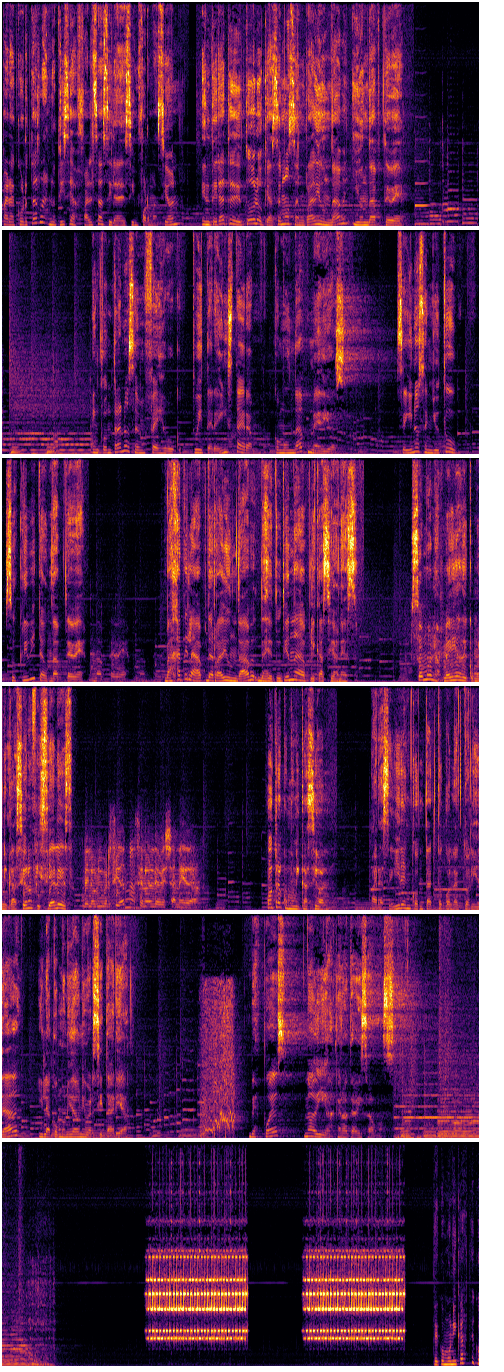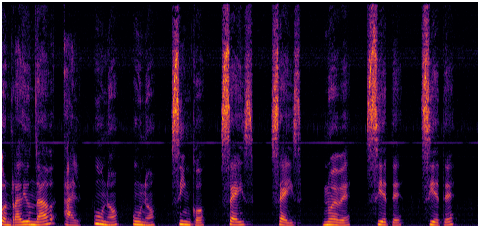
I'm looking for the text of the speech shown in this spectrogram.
Para cortar las noticias falsas y la desinformación, entérate de todo lo que hacemos en Radio UNDAB y UNDAB TV. Encontranos en Facebook, Twitter e Instagram como UNDAB Medios. Seguinos en YouTube. Suscríbete a UNDAB TV. Bájate la app de Radio UNDAB desde tu tienda de aplicaciones. Somos los medios de comunicación oficiales de la Universidad Nacional de Avellaneda. Otra comunicación, para seguir en contacto con la actualidad y la comunidad universitaria. Después, no digas que no te avisamos. Te comunicaste con Radio UNDAB al 1 1 5 6 6 9 7 7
